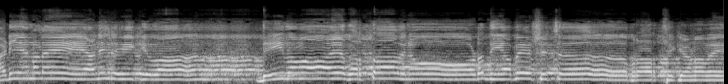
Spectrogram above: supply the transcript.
അടിയങ്ങളെ അനുഗ്രഹിക്കുവാൻ ദൈവമായ കർത്താവിനോട് നീ അപേക്ഷിച്ച് പ്രാർത്ഥിക്കണമേ.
